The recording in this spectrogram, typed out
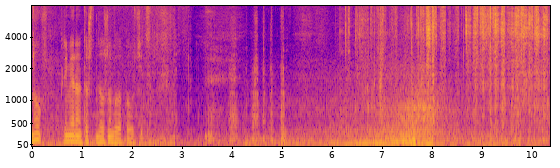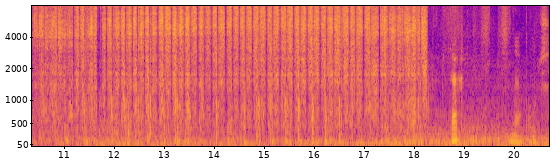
Ну, примерно то, что должно было получиться. Так? Да, получше.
